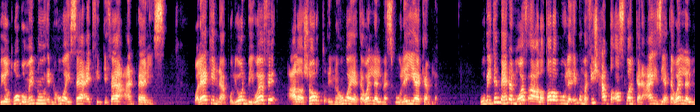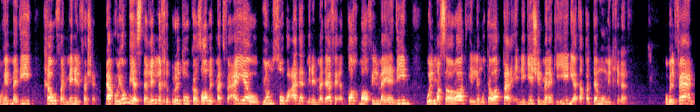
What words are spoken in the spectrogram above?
بيطلبوا منه إن هو يساعد في الدفاع عن باريس. ولكن نابليون بيوافق على شرط إن هو يتولى المسؤولية كاملة. وبيتم هنا الموافقة على طلبه لأنه مفيش حد أصلا كان عايز يتولى المهمة دي خوفا من الفشل. نابليون بيستغل خبرته كظابط مدفعية وبينصب عدد من المدافع الضخمة في الميادين والمسارات اللي متوقع إن جيش الملكيين يتقدموا من خلالها. وبالفعل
